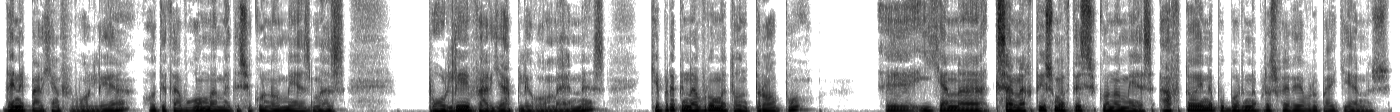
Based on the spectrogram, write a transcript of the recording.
Δεν υπάρχει αμφιβολία ότι θα βγούμε με τις οικονομίες μας πολύ βαριά πληγωμένες και πρέπει να βρούμε τον τρόπο ε, για να ξαναχτίσουμε αυτές τις οικονομίες. Αυτό είναι που μπορεί να προσφέρει η Ευρωπαϊκή Ένωση.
